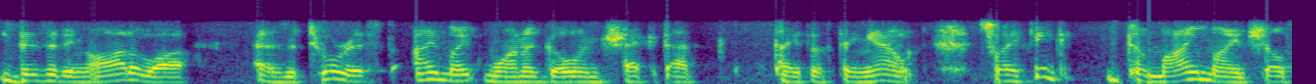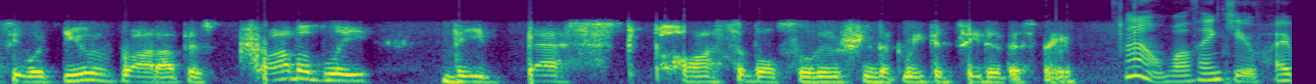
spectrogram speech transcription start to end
visiting Ottawa as a tourist, I might want to go and check that type of thing out. So I think, to my mind, Chelsea, what you have brought up is probably the best possible solution that we could see to this thing. Oh, well, thank you. I,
